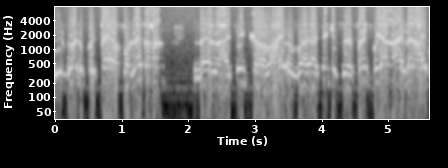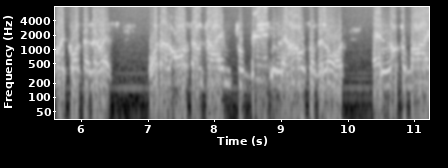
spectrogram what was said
is going to prepare for Netherlands. Then I think uh, I, I think it's uh, French Guiana, and then Ivory Coast and the rest. What an awesome time to be in the house of the Lord and not to buy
